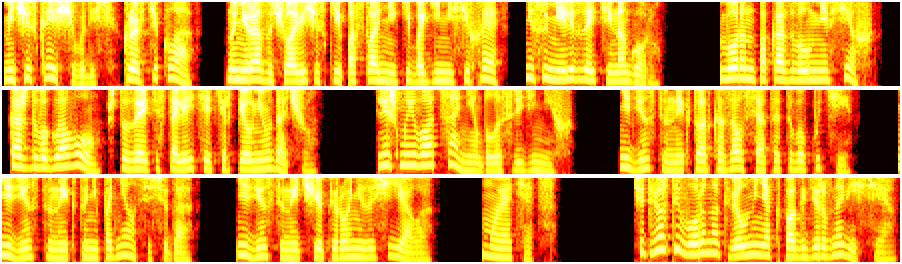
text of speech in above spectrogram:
Мечи скрещивались, кровь текла, но ни разу человеческие посланники богини Сихе не сумели взойти на гору. Ворон показывал мне всех, каждого главу, что за эти столетия терпел неудачу. Лишь моего отца не было среди них. Единственный, кто отказался от этого пути. Единственный, кто не поднялся сюда. Единственный, чье перо не засияло. Мой отец. Четвертый ворон отвел меня к пагоде равновесия,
